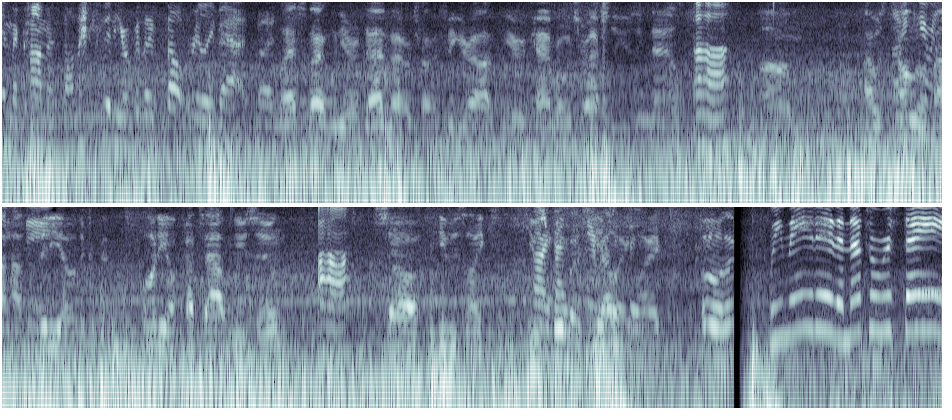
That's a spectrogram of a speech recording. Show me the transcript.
in the comments on that video because I felt really bad. But Last night when your dad and I were trying to figure out your camera, which you're actually using now, uh huh. um, I was telling him about really how the video, the audio cuts out when you zoom. Uh huh. So he was like, he Sorry, was pretty guys, much can't really like, "Oh, We made it, and that's where we're staying.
